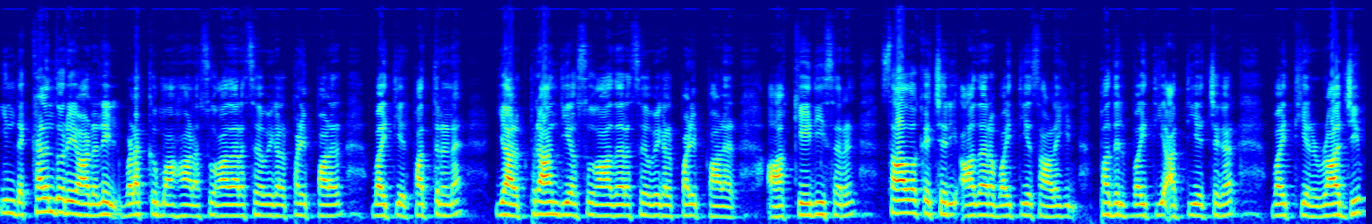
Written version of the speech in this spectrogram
இந்த கலந்துரையாடலில் வடக்கு மாகாண சுகாதார சேவைகள் பணிப்பாளர் வைத்தியர் பத்ரன யாழ் பிராந்திய சுகாதார சேவைகள் பணிப்பாளர் ஆ. கேதீசரன் சாவகச்சேரி ஆதார வைத்தியசாலையின் பதில் வைத்திய அத்தியட்சகர் வைத்தியர் ராஜீவ்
